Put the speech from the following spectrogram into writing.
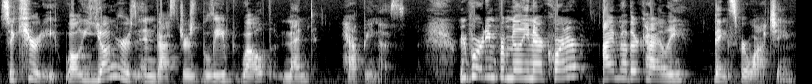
security, while younger investors believed wealth meant happiness. Reporting from Millionaire Corner, I'm Heather Kiley. Thanks for watching.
